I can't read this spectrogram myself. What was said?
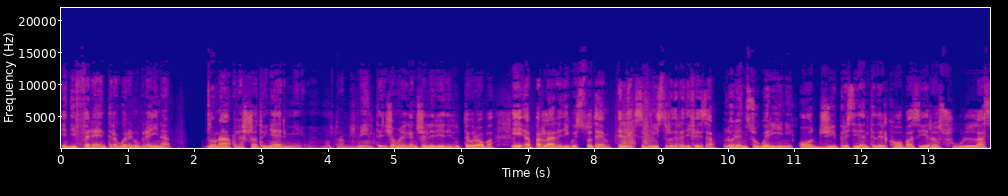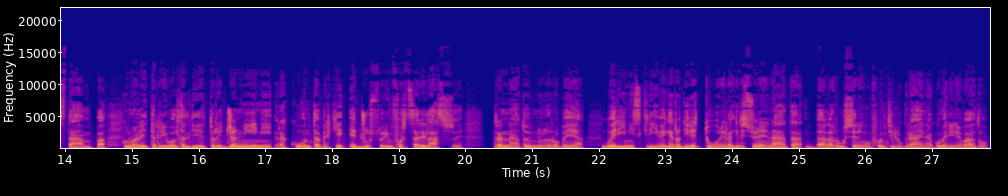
e differente. La guerra in Ucraina non ha lasciato inermi molto probabilmente diciamo le cancellerie di tutta Europa e a parlare di questo tema è l'ex ministro della difesa Lorenzo Guerini oggi presidente del Copasir sulla stampa con una lettera rivolta al direttore Giannini racconta perché è giusto rinforzare l'asse tra NATO e Unione Europea. Guerini scrive, caro direttore, l'aggressione nata dalla Russia nei confronti dell'Ucraina, come rilevato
